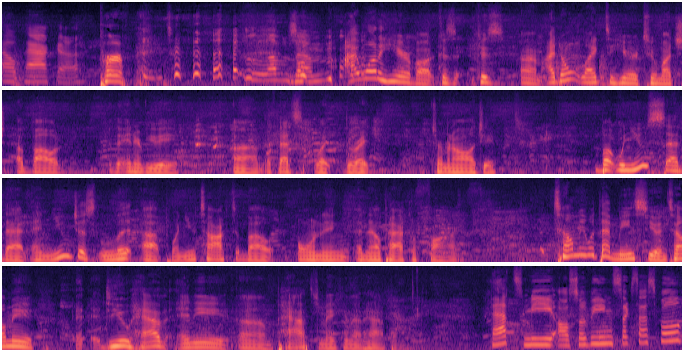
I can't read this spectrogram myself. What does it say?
Alpaca. Perfect. Love So them. I want to hear about because because um, I don't like to hear too much about the interviewee, um, if that's what the right terminology. But when you said that and you just lit up when you talked about owning an alpaca farm, tell me what that means to you and tell me, uh, do you have any um, path to making that happen? That's me also being successful.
